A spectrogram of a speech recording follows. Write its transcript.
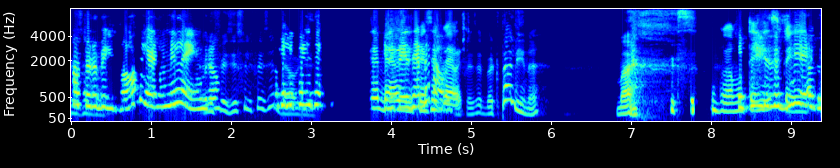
Arthur do Big Brother? Não me Ele lembro. fez isso, ele fez Porque ele Rebelde. fez Rebelde, Ele fez Rebelde. rebelde. Ele fez Rebelde, que tá ali, né? Mas, Vamos ter Ele fez respeito.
